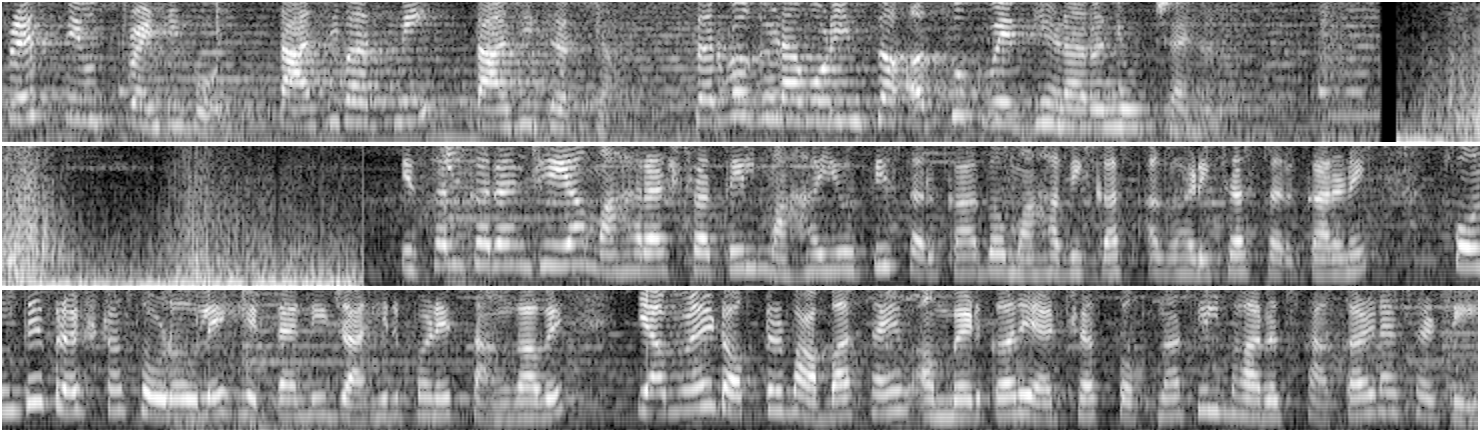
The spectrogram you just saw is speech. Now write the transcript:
एक्सप्रेस न्यूज ट्वेंटी फोर ताजी बातमी ताजी चर्चा. सर्व घडामोडींचा अचूक वेध घेणारं न्यूज चॅनल. इचलकरंजी या महाराष्ट्रातील महायुती सरकार व महाविकास आघाडीच्या सरकारने कोणते प्रश्न सोडवले हे त्यांनी जाहीरपणे सांगावे. यामुळे डॉक्टर बाबासाहेब आंबेडकर यांच्या स्वप्नातील भारत साकारण्यासाठी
